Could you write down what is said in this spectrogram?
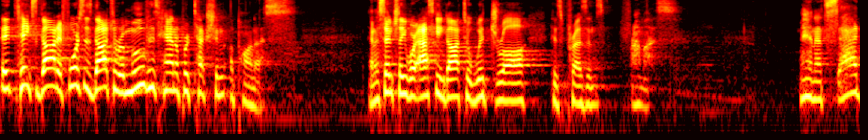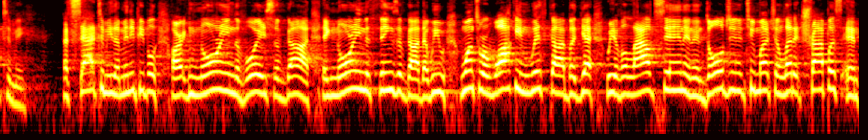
it takes God, it forces God to remove his hand of protection upon us. And essentially, we're asking God to withdraw his presence from us. Man, that's sad to me. That's sad to me that many people are ignoring the voice of God, ignoring the things of God, that we once were walking with God, but yet we have allowed sin and indulged in it too much and let it trap us and,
